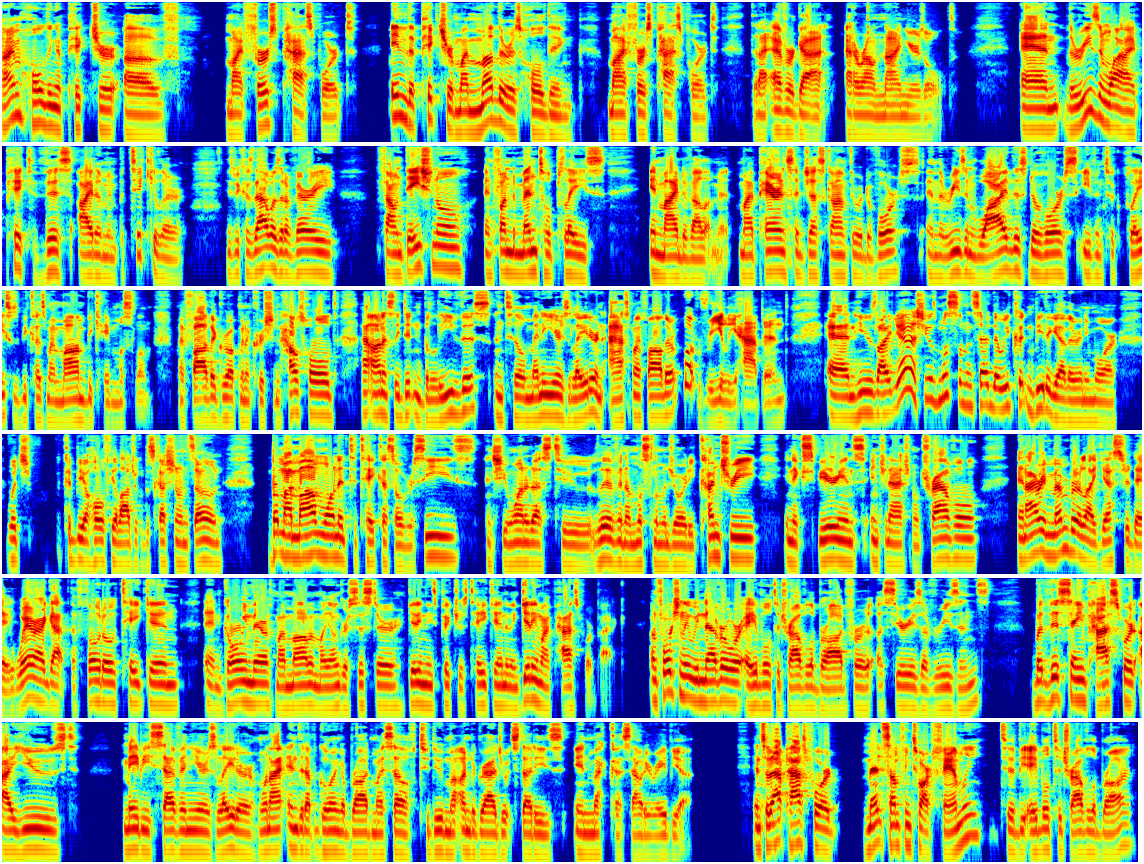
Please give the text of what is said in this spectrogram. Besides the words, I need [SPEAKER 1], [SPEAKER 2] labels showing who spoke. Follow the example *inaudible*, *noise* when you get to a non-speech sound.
[SPEAKER 1] I'm holding a picture of my first passport. In the picture, my mother is holding my first passport that I ever got at around nine years old. And the reason why I picked this item in particular is because that was at a very foundational and fundamental place in my development. My parents had just gone through a divorce, and the reason why this divorce even took place was because my mom became Muslim. My father grew up in a Christian household. I honestly didn't believe this until many years later and asked my father what really happened. And he was like, Yeah, she was Muslim and said that we couldn't be together anymore, which could be a whole theological discussion on its own. But my mom wanted to take us overseas and she wanted us to live in a Muslim majority country and experience international travel. And I remember like yesterday where I got the photo taken and going there with my mom and my younger sister, getting these pictures taken, and then getting my passport back. Unfortunately, we never were able to travel abroad for a series of reasons. But this same passport I used maybe seven years later when I ended up going abroad myself to do my undergraduate studies in Mecca, Saudi Arabia. And so that passport meant something to our family to be able to travel abroad.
